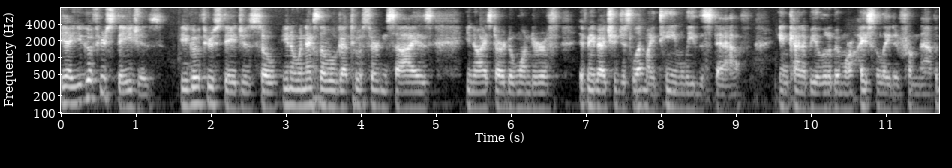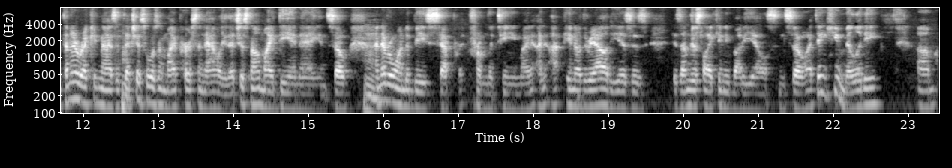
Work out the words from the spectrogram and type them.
yeah, you go through stages. You go through stages. So, you know, when next level got to a certain size, you know, I started to wonder if if maybe I should just let my team lead the staff and kind of be a little bit more isolated from that. But then I recognized that hmm. that just wasn't my personality. That's just not my DNA. And so hmm. I never wanted to be separate from the team. I, I, you know, the reality is, is, is I'm just like anybody else. And so I think humility, um,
